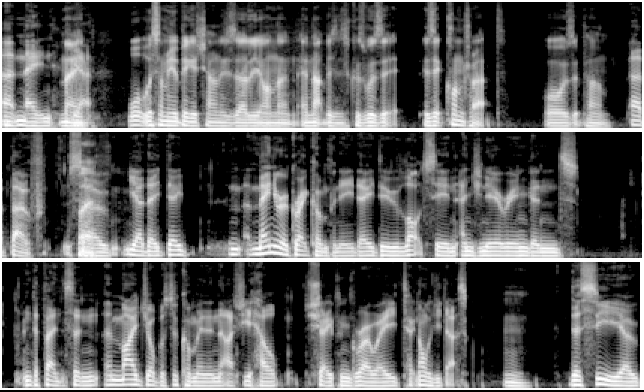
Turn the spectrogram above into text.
Uh, Mane. Mane? Yeah. What were some of your biggest challenges early on in, in that business? Because was it is it contract or was it perm? Uh, both. So yeah, they they Mane are a great company. They do lots in engineering and and defense, and, and my job was to come in and actually help shape and grow a technology desk. Mm. The CEO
